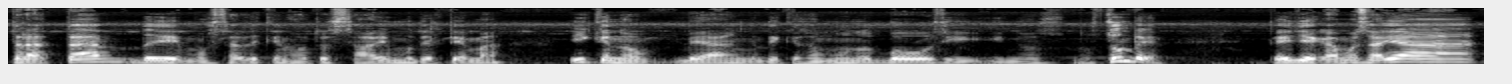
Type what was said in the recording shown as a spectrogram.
tratar de demostrar de que nosotros sabemos del tema y que no vean de que somos unos bobos y, nos, nos, tumben. Entonces llegamos allá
